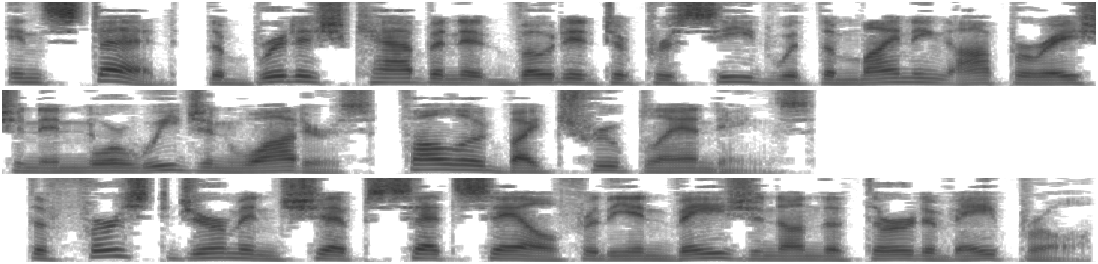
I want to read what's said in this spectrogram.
Instead, the British cabinet voted to proceed with the mining operation in Norwegian waters, followed by troop landings. The first German ships set sail for the invasion on 3 April.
